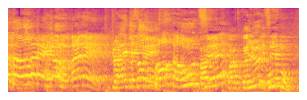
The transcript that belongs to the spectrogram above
Ah, não. Pera aí, calma. Pera aí. 43. Falta um de você. E um de você.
